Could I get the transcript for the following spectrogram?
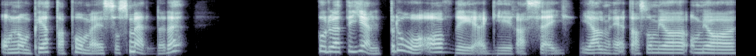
om någon petar på mig så smäller det. Tror du att det hjälper då att avreagera sig i allmänhet? Alltså om jag, om jag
